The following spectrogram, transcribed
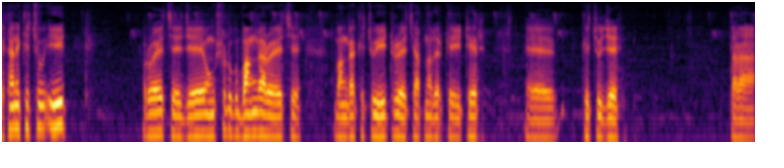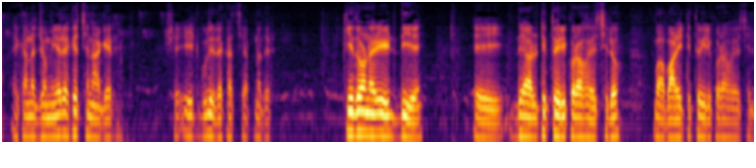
এখানে কিছু ইট রয়েছে, যে অংশটুকু বাঙ্গা রয়েছে। বাঙ্গা কিছু ইট রয়েছে, আপনাদেরকে ইটের কিছু যে তারা এখানে জমিয়ে রেখেছেন আগের সেই ইটগুলি দেখাচ্ছি আপনাদের। কী ধরনের ইট দিয়ে এই দেয়ালটি তৈরি করা হয়েছিল বা বাড়িটি তৈরি করা হয়েছিল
